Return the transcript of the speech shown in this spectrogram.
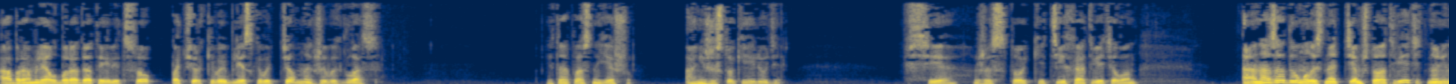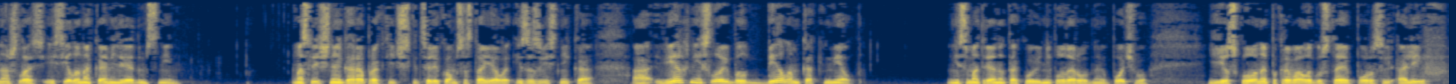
обрамлял бородатое лицо, подчеркивая блеск его темных живых глаз. — Это опасно, Ешу. Они жестокие люди. — Все жестоки, — тихо ответил он. — она задумалась над тем, что ответить, но не нашлась, и села на камень рядом с ним. Масличная гора практически целиком состояла из известняка, а верхний слой был белым, как мел. Несмотря на такую неплодородную почву, ее склоны покрывала густая поросль олив,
